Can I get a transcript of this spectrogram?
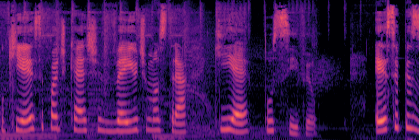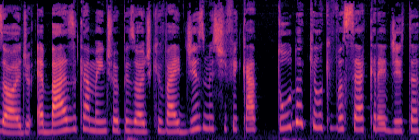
o que esse podcast veio te mostrar que é possível. Esse episódio é basicamente o episódio que vai desmistificar tudo aquilo que você acredita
